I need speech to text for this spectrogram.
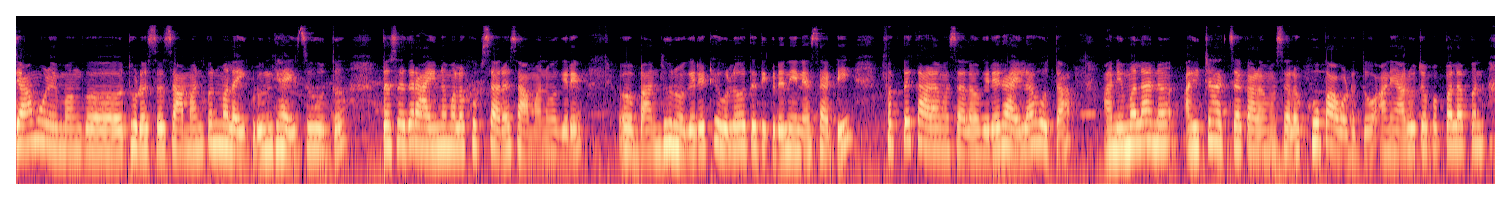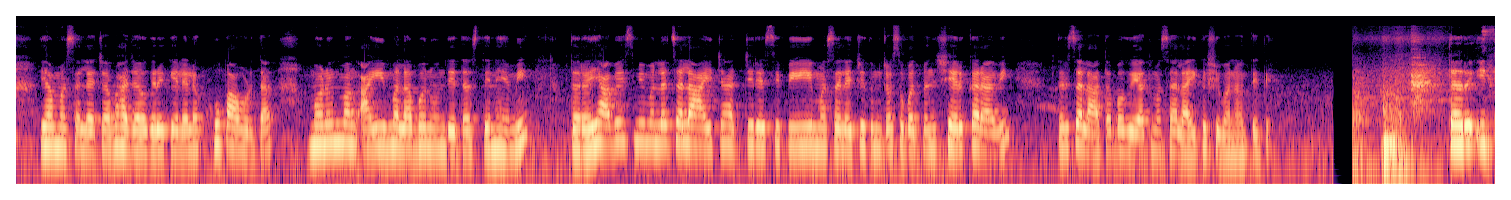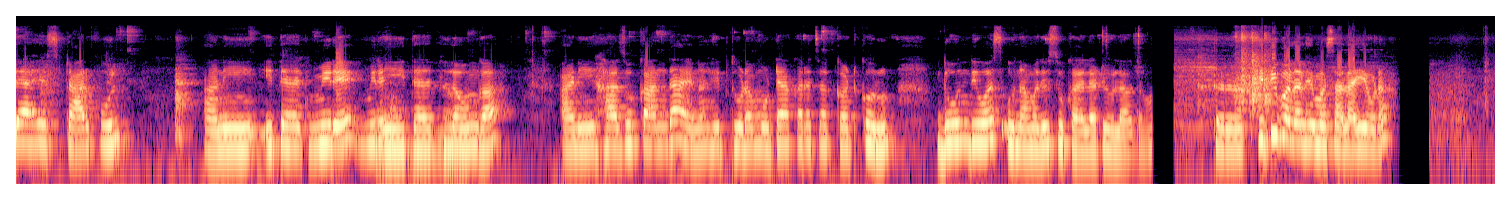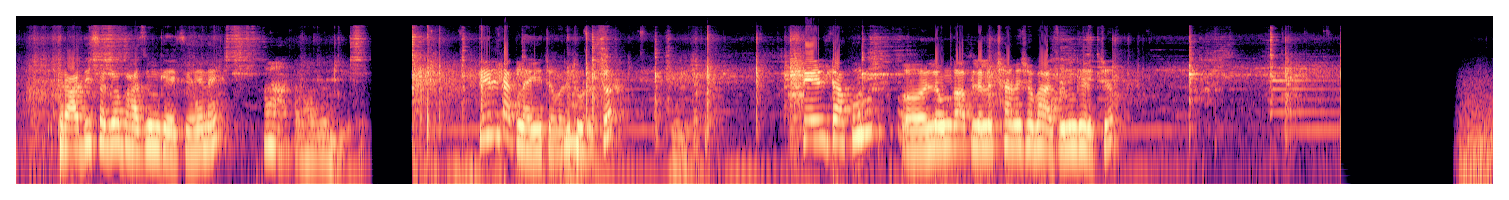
त्यामुळे मग थोडंसं सामान पण मला इकडून घ्यायचं होतं. तसं तर आईनं मला खूप सारं सामान वगैरे बांधून वगैरे ठेवलं होतं तिकडे नेण्यासाठी. फक्त काळा मसाला वगैरे राहिला होता. आणि मला ना आईच्या हातचा काळा मसाला खूप आवडतो आणि आरूच्या पप्पाला पण ह्या मसाल्याच्या भाज्या वगैरे केलेल्या खूप आवडतात. म्हणून मग आई मला बनवून देत असते नेहमी. तर ह्यावेळेस मी म्हणलं चला आईच्या हातची रेसिपी मसाल्याची तुमच्यासोबत पण शेअर करावी. तर चला आता बघूयात मसाला आई कशी बनवते ते. तर इथे आहे स्टार फूल आणि इथे आहेत मिरे मिरे इथे आहेत लवंगा. आणि हा जो कांदा आहे ना हे थोडा मोठ्या आकाराचा कट करून दोन दिवस उन्हामध्ये सुकायला ठेवला होता. तर किती बनल हे मसाला एवढा? तर आधी सगळं भाजून घ्यायचं आहे नाही? हां आता भाजून घ्यायचं तेल टाकलं याच्यामध्ये थोडंसं. तेल टाकून लवंग लवंगा आपल्याला छान अशा भाजून घ्यायच्या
